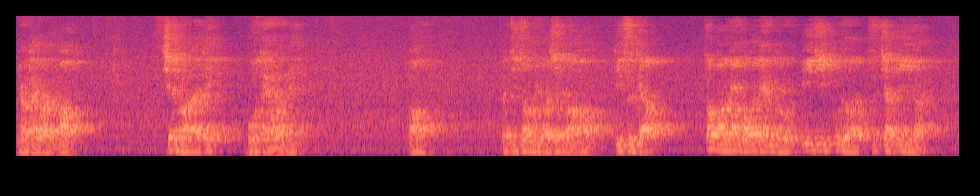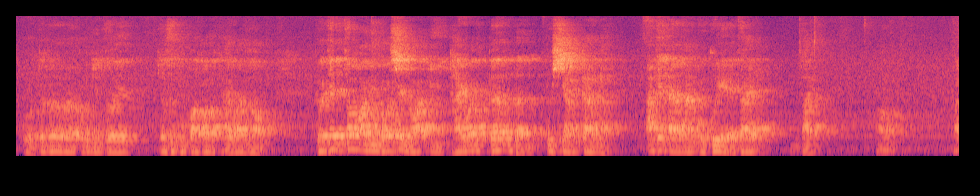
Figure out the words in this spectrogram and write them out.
没有台湾吼。宪法内底无台湾的，好，根据中华民国宪法吼，第四条。中华民国领土依据固有之疆域啊，我这个公民作为就是不包括台湾哦。可见中华民国宪法与台湾根本不相干啊！啊，这台湾有几个在？唔知，哦，来，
